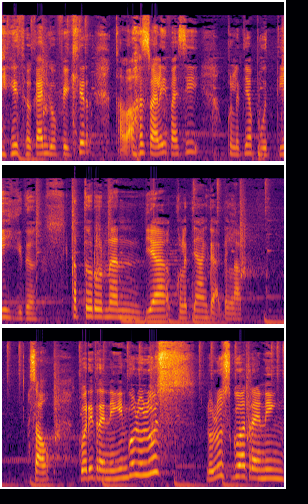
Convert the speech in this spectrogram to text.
gitu kan gue pikir kalau Australia pasti kulitnya putih gitu keturunan dia kulitnya agak gelap So, gue di trainingin gue lulus, lulus gue training.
